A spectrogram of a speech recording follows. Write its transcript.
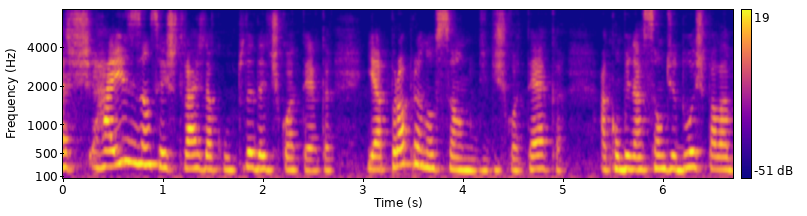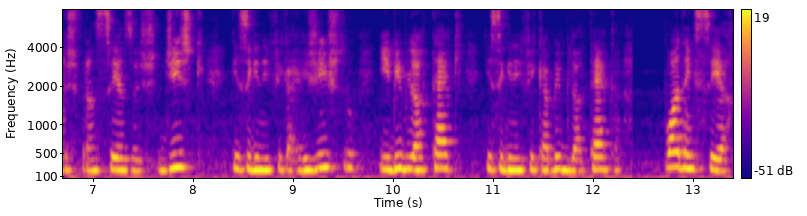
As raízes ancestrais da cultura da discoteca e a própria noção de discoteca, a combinação de duas palavras francesas, disque, que significa registro, e bibliothèque, que significa biblioteca, podem ser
